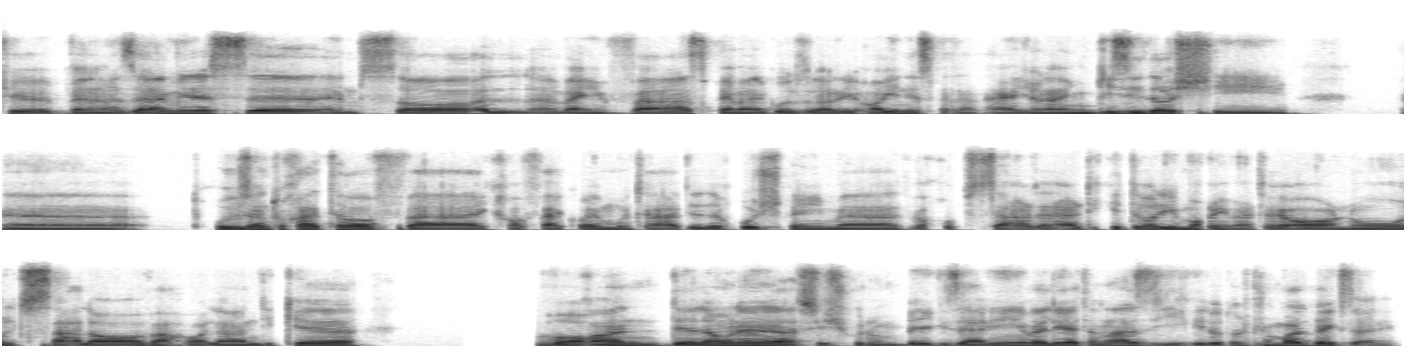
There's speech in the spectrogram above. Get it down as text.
که به نظر می‌رسه امسال و این فصل قیمت گذاری های نسبتا هیجان انگیزی داشتیم. خصوصا تو خط هافک هافک های متعدد خوش قیمت و خب سردردی که داریم با قیمت های آرنولد سلا و هالندی که واقعا دلمون نمیاد کدوم بگذریم ولی احتمال از یکی دو تاشون باید بگذریم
